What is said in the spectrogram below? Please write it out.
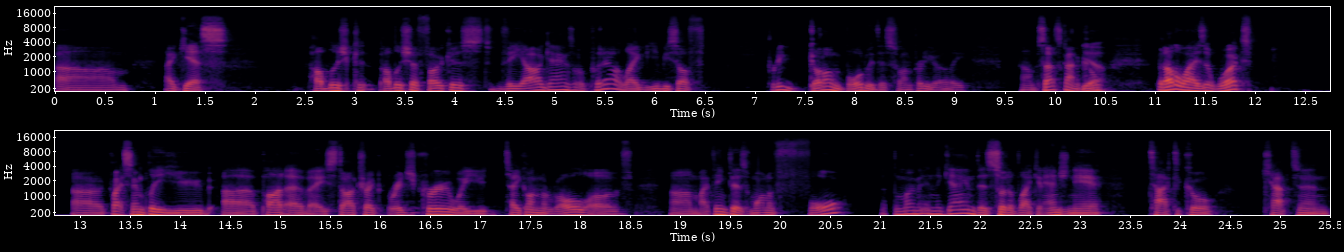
um, I guess, publish publisher focused VR games that were put out. Like Ubisoft, pretty got on board with this one pretty early. Um, so that's kind of cool. Yeah. But otherwise, it works. Uh, quite simply, you are part of a Star Trek bridge crew where you take on the role of. Um, I think there's one of four at the moment in the game. There's sort of like an engineer, tactical, captain,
